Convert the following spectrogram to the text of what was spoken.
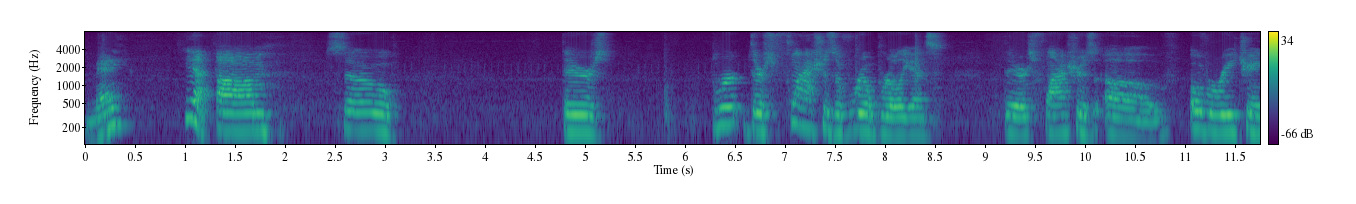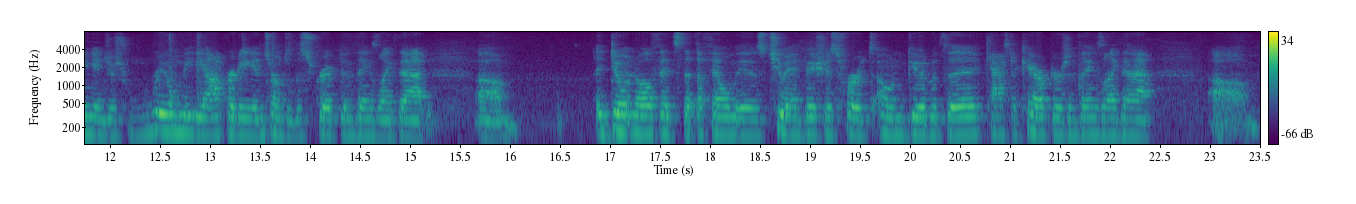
Manny? Yeah. Um. So there's there's flashes of real brilliance. There's flashes of overreaching and just real mediocrity in terms of the script and things like that. Um, I don't know if it's that the film is too ambitious for its own good with the cast of characters and things like that. Um,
